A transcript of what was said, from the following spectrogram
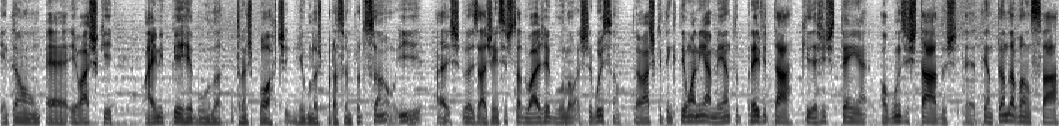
Então, é, eu acho que a ANP regula o transporte, regula a exploração e produção e as, as, agências estaduais regulam a distribuição. Então, eu acho que tem que ter um alinhamento para evitar que a gente tenha alguns estados é, tentando avançar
